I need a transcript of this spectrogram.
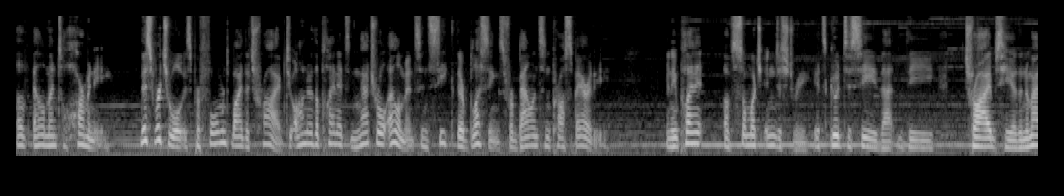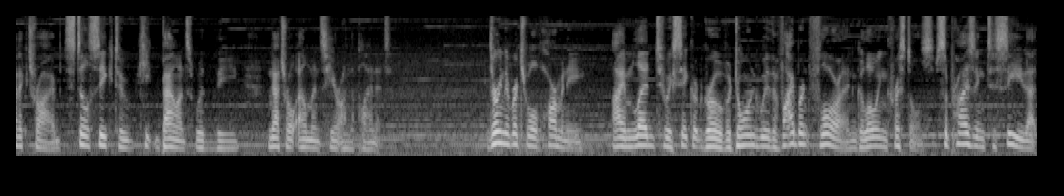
of Elemental Harmony. This ritual is performed by the tribe to honor the planet's natural elements and seek their blessings for balance and prosperity. In a planet of so much industry, it's good to see that the tribes here, the nomadic tribe, still seek to keep balance with the natural elements here on the planet. During the ritual of harmony, I am led to a sacred grove adorned with vibrant flora and glowing crystals. Surprising to see that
